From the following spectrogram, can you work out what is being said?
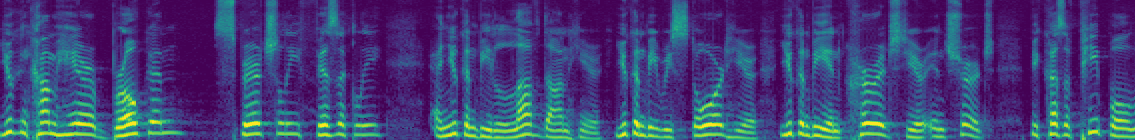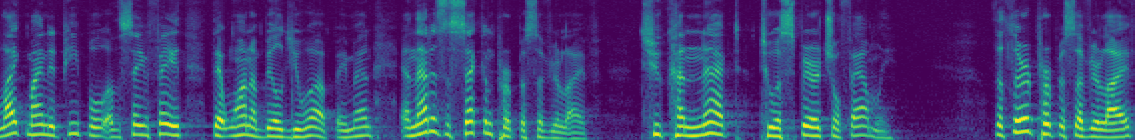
You can come here broken, spiritually, physically, and you can be loved on here. You can be restored here. You can be encouraged here in church because of people, like minded people of the same faith, that want to build you up. Amen. And that is the second purpose of your life to connect to a spiritual family. The third purpose of your life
